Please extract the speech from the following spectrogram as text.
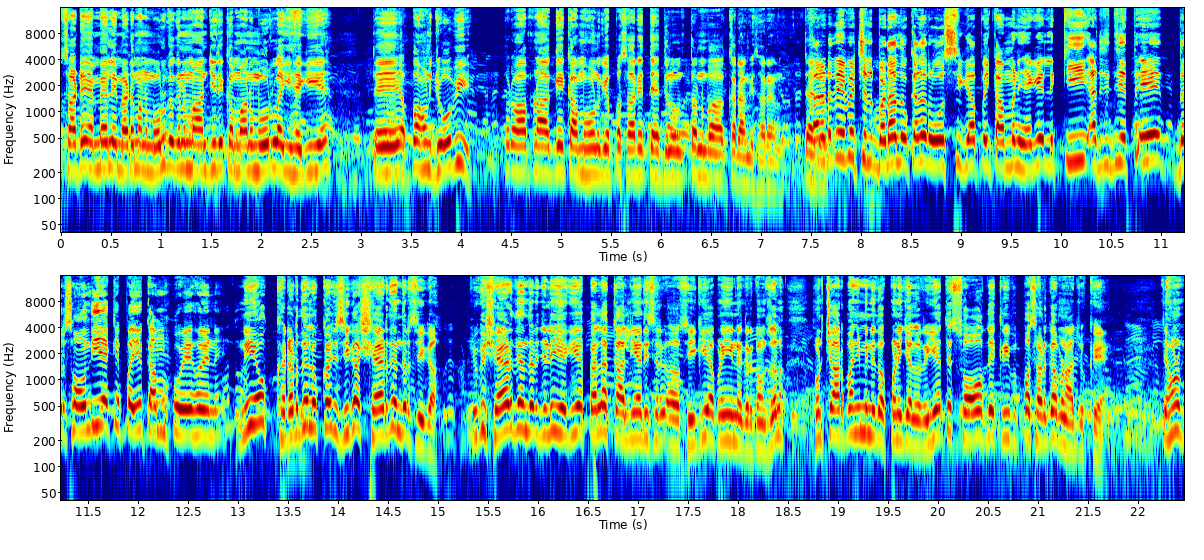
ਸਾਡੇ ਐਮਐਲਏ ਮੈਡਮ ਅਨਮੋਲ ਗਗਨ ਮਾਨ ਜੀ ਦੇ ਕੰਮਾਂ ਨੂੰ ਮੋਹਰ ਲਾਈ ਹੈਗੀ ਹੈ ਤੇ ਆਪਾਂ ਹੁਣ ਜੋ ਵੀ ਪਰ ਆਪਣਾ ਅੱਗੇ ਕੰਮ ਹੋਣਗੇ ਆਪਾਂ ਸਾਰੇ ਤਹਿ ਦਿਲੋਂ ਧੰਨਵਾਦ ਕਰਾਂਗੇ ਸਾਰਿਆਂ ਨੂੰ। ਖਰੜ ਦੇ ਵਿੱਚ ਬੜਾ ਲੋਕਾਂ ਦਾ ਰੋਸ ਸੀਗਾ ਭਈ ਕੰਮ ਨਹੀਂ ਹੈਗੇ ਕੀ ਅੱਜ ਦੀ ਜਿੱਤ ਇਹ ਦਰਸਾਉਂਦੀ ਹੈ ਕਿ ਭਈ ਕੰਮ ਹੋਏ ਹੋਏ ਨੇ? ਨਹੀਂ ਉਹ ਖਰੜ ਦੇ ਲੋਕਾਂ 'ਚ ਸੀਗਾ ਸ਼ਹਿਰ ਦੇ ਅੰਦਰ ਸੀਗਾ। ਕਿਉਂਕਿ ਸ਼ਹਿਰ ਦੇ ਅੰਦਰ ਜਿਹੜੀ ਹੈਗੀ ਹੈ ਪਹਿਲਾਂ ਕਾਲੀਆਂ ਦੀ ਸੀਗੀ ਆਪਣੀ ਨਗਰ ਕੌਂਸਲ ਹੁਣ 4-5 ਮਹੀਨੇ ਤੋਂ ਆਪਣੀ ਚੱਲ ਰਹੀ ਹੈ ਤੇ 100 ਦੇ ਕਰੀਬ ਆਪਾਂ ਸੜਕਾਂ ਬਣਾ ਚੁੱਕੇ ਹਾਂ। ਤੇ ਹੁਣ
